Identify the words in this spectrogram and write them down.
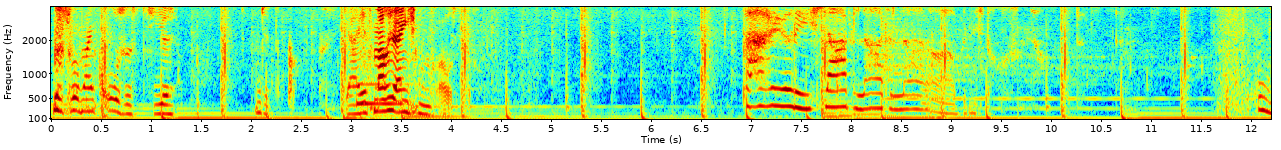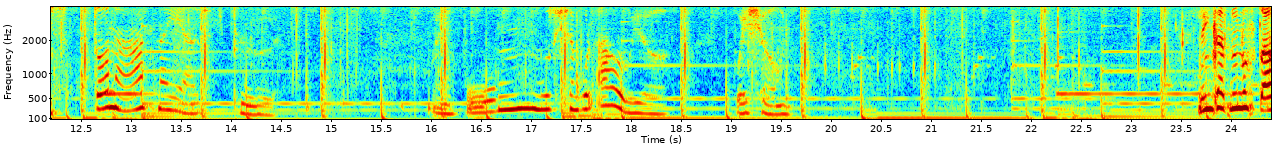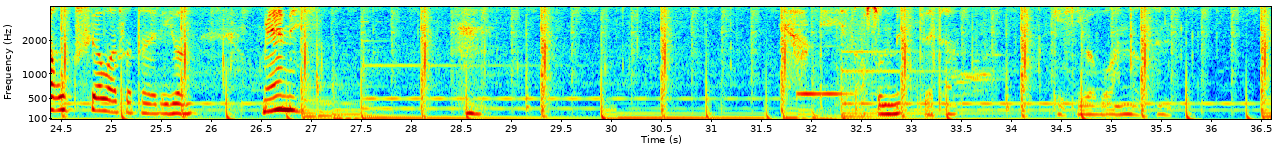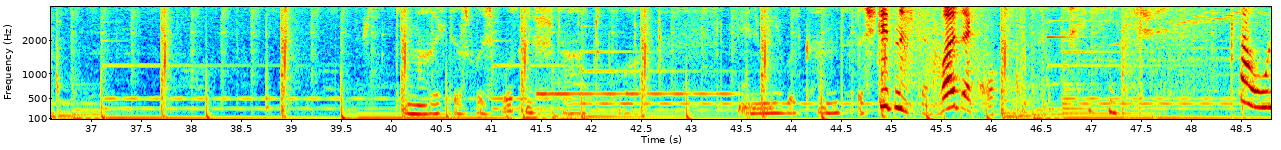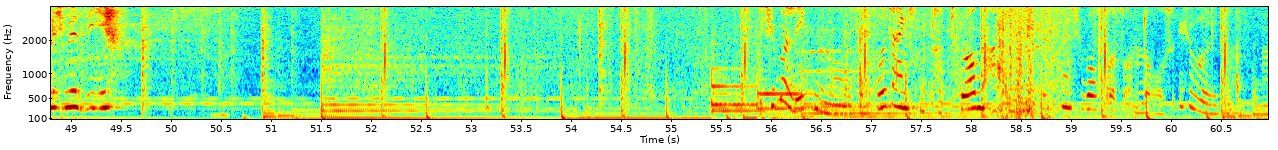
Das war mein großes Ziel. Und jetzt, ja, jetzt mache ich eigentlich nur noch Ausdauer. Weil ich lade, lade, lade. Ah, bin ich draußen, ja. Uh, es donnert. Naja, es ist blöd. Mein Bogen muss ich dann wohl auch wieder durchhauen. Link hat nur noch Darux für als Verteidiger. Mehr nicht. So ein Mistwetter. Gehe ich lieber woanders hin. Wie mache ich das? Wo ist, wo ist eine Statue? Eine mir bekannt. Es steht nicht der Wald der Crocs. da hole ich mir sie. Ich überlege mir mal. Ich wollte eigentlich ein paar Türme abnehmen. Ich nicht über was anderes. Ich überlege mir einfach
